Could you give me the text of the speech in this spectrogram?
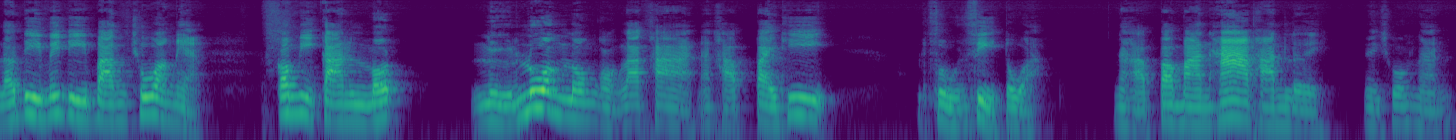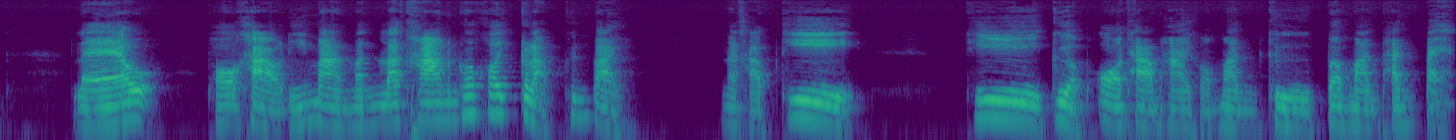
แล้วดีไม่ดีบางช่วงเนี่ยก็มีการลดหรือล่วงลงของราคานะครับ ไปที่ศูนย์สี่ตัวนะครับ ประมาณห้าพันเลยในช่วงนั้น แล้ว อข่าวนี้มามันราคามันค่อยๆกลับขึ้นไปนะครับที่ที่เกือบออทามไฮของมันคือประมาณพันแปด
